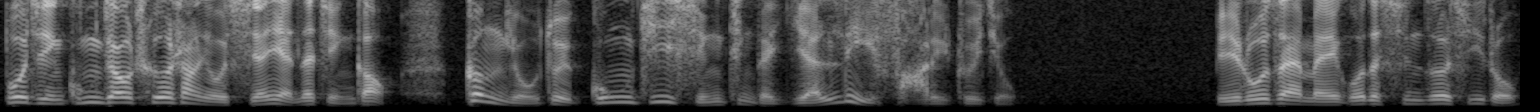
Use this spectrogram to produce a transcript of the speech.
不仅公交车上有显眼的警告，更有对攻击行径的严厉法律追究。比如，在美国的新泽西州，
